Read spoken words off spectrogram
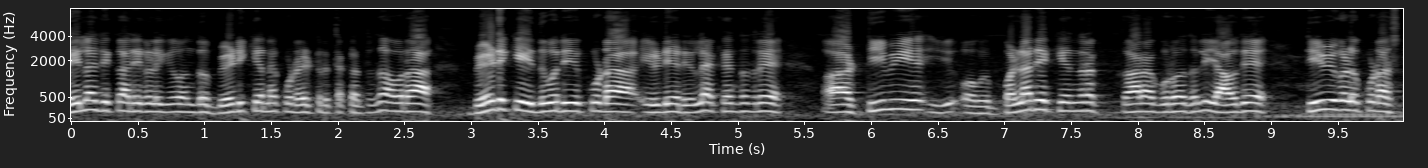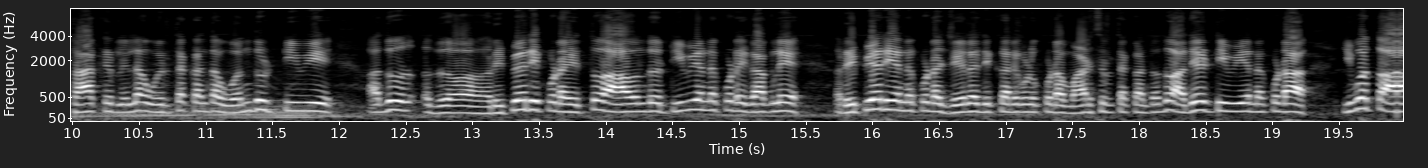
ಜೈಲಾಧಿಕಾರಿಗಳಿಗೆ ಒಂದು ಬೇಡಿಕೆಯನ್ನು ಕೂಡ ಇಟ್ಟಿರ್ತಕ್ಕಂಥದ್ದು. ಅವರ ಬೇಡಿಕೆ ಇದುವರೆಗೂ ಕೂಡ ಈಡೇರಿಲ್ಲ. ಯಾಕೆಂತಂದರೆ ಟಿ ವಿ ಬಳ್ಳಾರಿ ಕೇಂದ್ರ ಕಾರಾಗೃಹದಲ್ಲಿ ಯಾವುದೇ ಟಿ ವಿಗಳು ಕೂಡ ಸ್ಟಾಕ್ ಇರಲಿಲ್ಲ. ಇರ್ತಕ್ಕಂಥ ಒಂದು ಟಿ ವಿ ಅದು ರಿಪೇರಿ ಕೂಡ ಇತ್ತು. ಆ ಒಂದು ಟಿ ವಿಯನ್ನು ಕೂಡ ಈಗಾಗಲೇ ರಿಪೇರಿಯನ್ನು ಕೂಡ ಜೈಲಾಧಿಕಾರಿಗಳು ಕೂಡ ಮಾಡಿಸಿರ್ತಕ್ಕಂಥದ್ದು. ಅದೇ ಟಿ ವಿಯನ್ನು ಕೂಡ ಇವತ್ತು ಆ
